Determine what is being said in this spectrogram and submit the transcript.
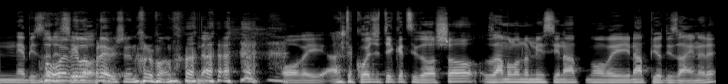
ne bi zarezivao. Ovo je bilo to. previše normalno. da. Ovaj, a takođe ti kad si došao, zamalo nam nisi nap, ovaj, napio dizajnere,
